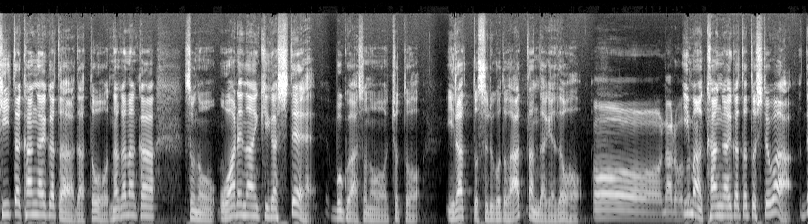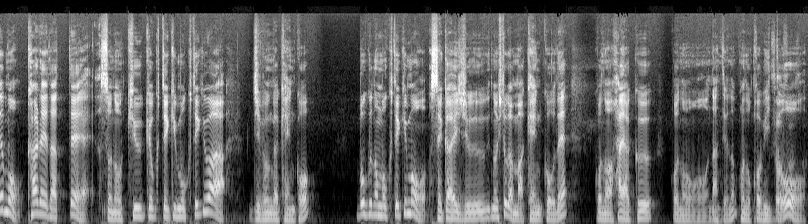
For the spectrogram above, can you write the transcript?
引いた考え方だとなかなかその終われない気がして僕はそのちょっとイラッとすることがあったんだけどね、今考え方としてはでも彼だってその究極的目的は自分が健康。僕の目的も世界中の人がまあ健康でこの早くこのなんていうの？この COVID を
